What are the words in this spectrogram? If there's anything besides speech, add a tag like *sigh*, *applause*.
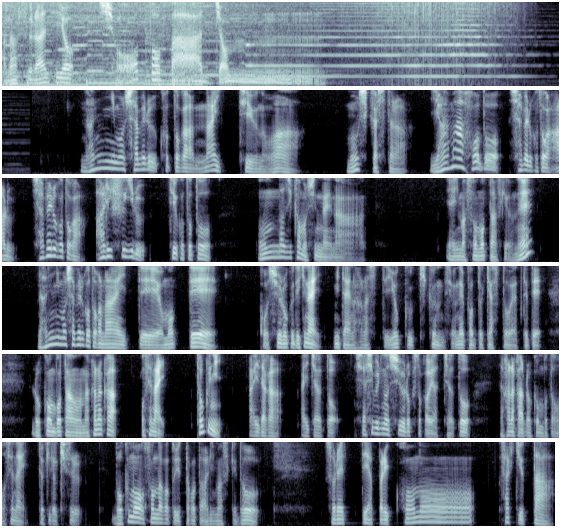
話すラジオショートバージョン何にも喋ることがないっていうのは、もしかしたら山ほど喋ることがある。喋ることがありすぎるっていうことと同じかもしんないな。いや、今そう思ったんですけどね。何にも喋ることがないって思って、こう収録できないみたいな話ってよく聞くんですよね。ポッドキャストをやってて。録音ボタンをなかなか押せない。特に間が空いちゃうと、久しぶりの収録とかをやっちゃうと、なかなか録音ボタンを押せない。ドキドキする。僕もそんなこと言ったことありますけど、それってやっぱりこの、さっき言った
